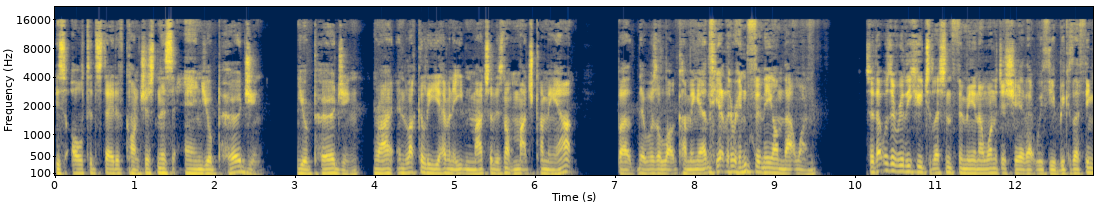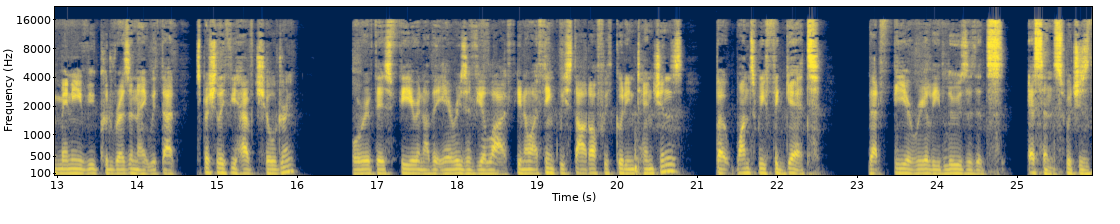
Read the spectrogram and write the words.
this altered state of consciousness, and you're purging. You're purging, right? And luckily you haven't eaten much, so there's not much coming out but there was a lot coming out the other end for me on that one. So that was a really huge lesson for me, and I wanted to share that with you because I think many of you could resonate with that, especially if you have children or if there's fear in other areas of your life. You know, I think we start off with good intentions, but once we forget, that fear really loses its essence, which is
